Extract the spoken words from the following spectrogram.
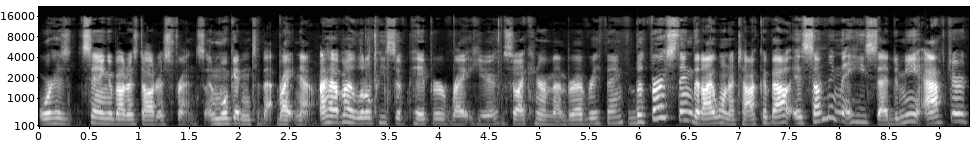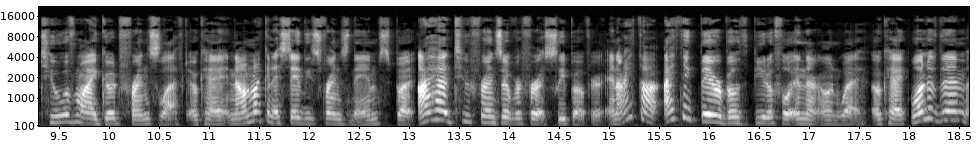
or his saying about his daughter's friends, and we'll get into that right now. I have my little piece of paper right here so I can remember everything. The first thing that I want to talk about is something that he said to me after two of my good friends left, okay? Now, I'm not going to say these friends' names, but I had two friends over for a sleepover, and I thought, I think they were both beautiful in their own way, okay? One of them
